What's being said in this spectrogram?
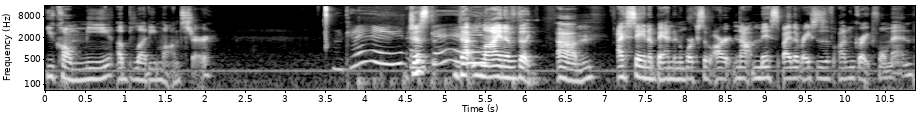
you call me a bloody monster. Okay. Just okay. that line of the um I stay in abandoned works of art, not missed by the races of ungrateful men.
